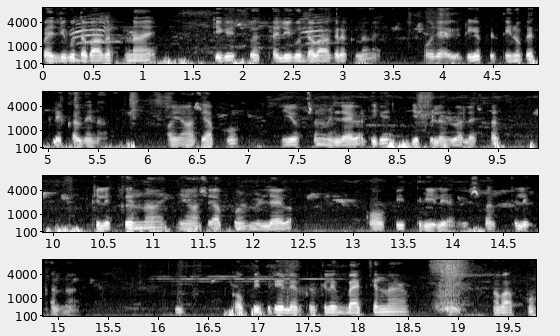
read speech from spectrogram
पहली को दबा कर रखना है ठीक है इस पहली को दबा के रखना है, हो जाएगी, ठीक है, फिर तीनों पे क्लिक कर देना और यहाँ से आपको ये ऑप्शन मिल जाएगा, ठीक है, ये प्लस वाला इस पर क्लिक करना है, यहाँ से आपको मिल जाएगा कॉपी थ्री लेयर इस पर क्लिक करना है। कॉपी थ्री लेयर पर क्लिक बैक चलना है। अब आपको,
